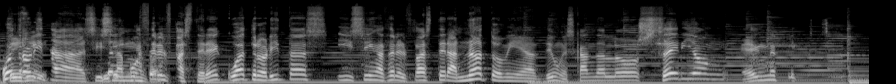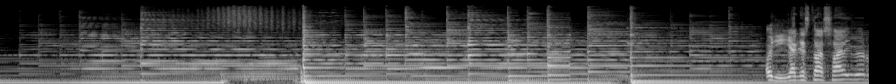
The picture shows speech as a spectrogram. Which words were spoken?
Cuatro Sí, horitas y sin hacer el faster, ¿eh? Cuatro horitas y sin hacer el faster. Anatomía de un escándalo. Serion en Netflix. Oye, ya que estás, Cyber,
